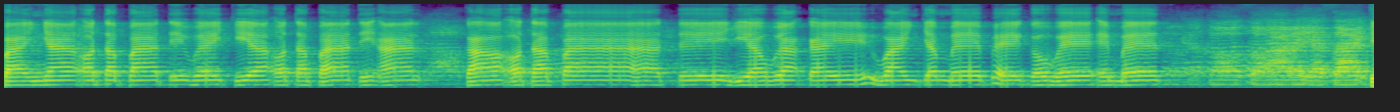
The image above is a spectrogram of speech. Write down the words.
ปัญญาอตตปาติเวเจียอตตปาติอาลกาอตตปาติเยวะไกวัญจ เมเพกเวเอเมส โตสหอริยสัจ เจ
